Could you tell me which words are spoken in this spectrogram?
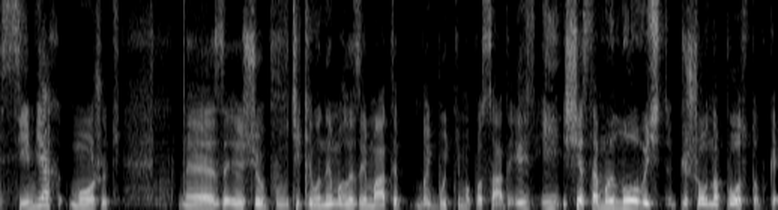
сім'ях, можуть. Е, Щоб тільки вони могли займати в майбутньому посади. І, і ще Самойлович пішов на поступки.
